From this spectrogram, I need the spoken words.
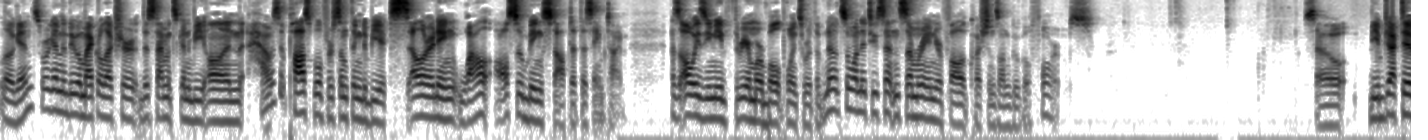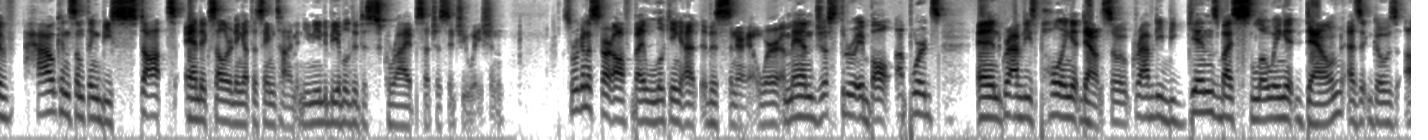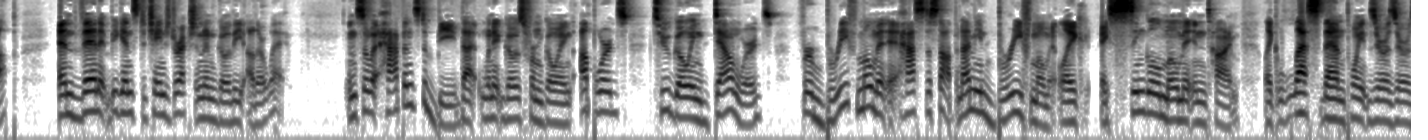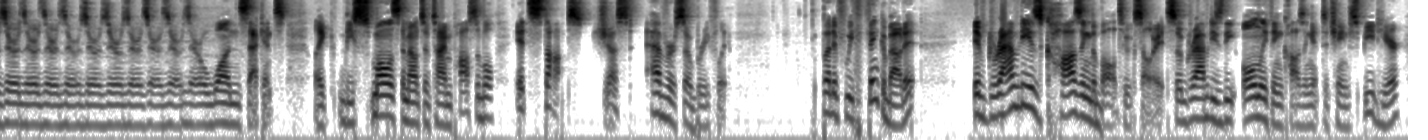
Hello again. So we're going to do a micro lecture. This time it's going to be on how is it possible for something to be accelerating while also being stopped at the same time. As always, you need three or more bullet points worth of notes, a one to two sentence summary, and your follow-up questions on Google Forms. So the objective, how can something be stopped and accelerating at the same time? And you need to be able to describe such a situation. So we're going to start off by looking at this scenario where a man just threw a ball upwards and gravity's pulling it down. So gravity begins by slowing it down as it goes up, and then it begins to change direction and go the other way. And so it happens to be that when it goes from going upwards to going downwards, for a brief moment it has to stop. And I mean brief moment, like a single moment in time, like less than 0.0000000000001 seconds, like the smallest amount of time possible it stops just ever so briefly. But if we think about it, if gravity is causing the ball to accelerate, so gravity is the only thing causing it to change speed here,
